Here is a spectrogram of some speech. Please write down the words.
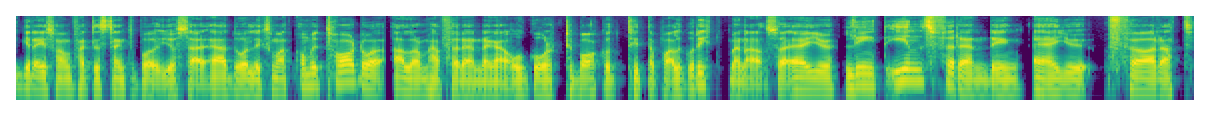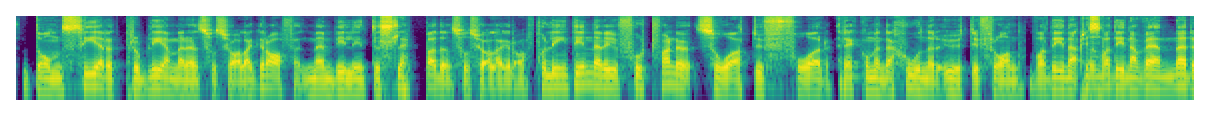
grej som faktiskt tänkte på just här är då liksom att om vi tar då alla de här förändringarna och går tillbaka och tittar på algoritmerna så är ju LinkedIns förändring är ju för att de ser ett problem med den sociala grafen, men vill inte släppa den sociala grafen. På LinkedIn är det ju fortfarande så att du får rekommendationer utifrån vad dina, vad dina vänner,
